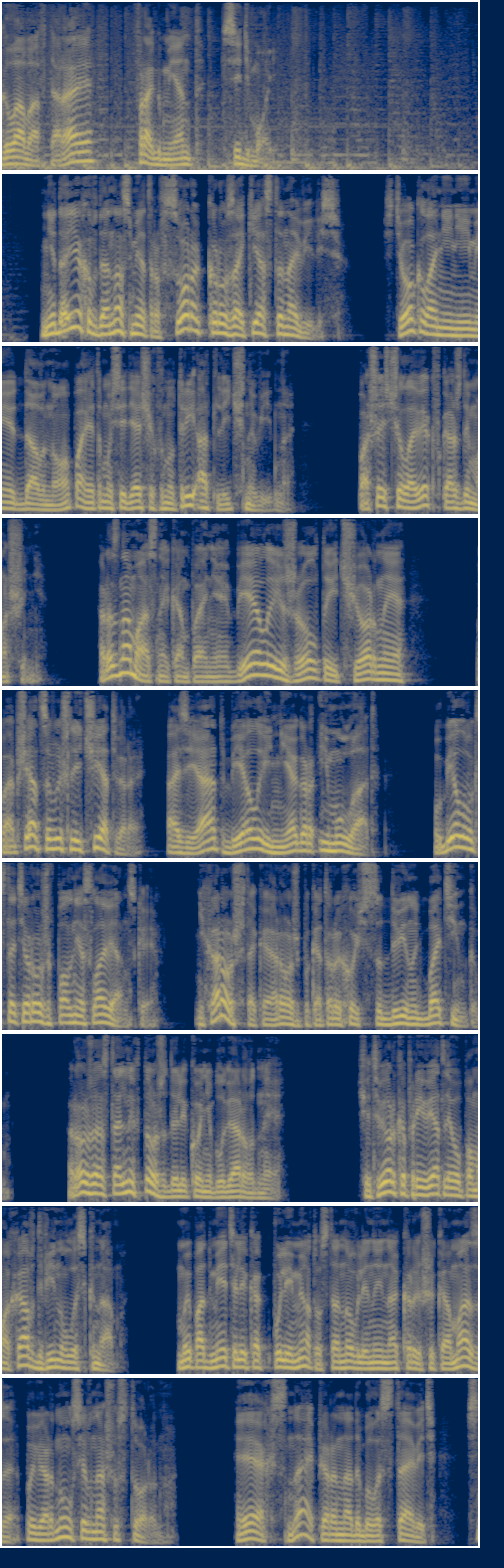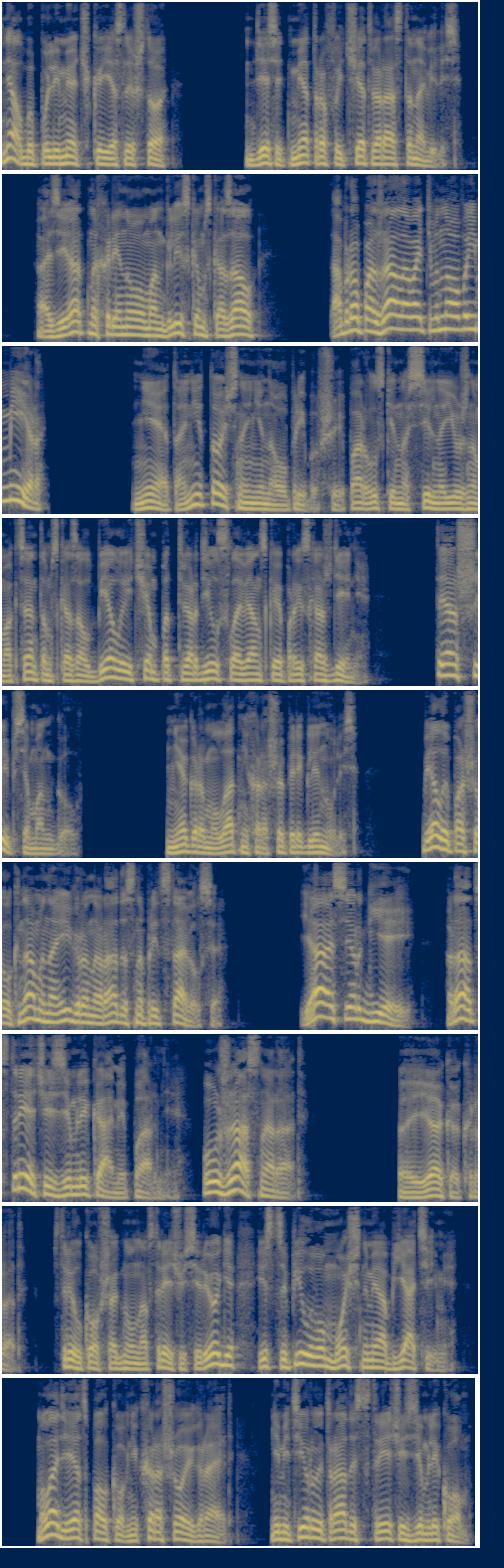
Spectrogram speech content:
Глава 2, фрагмент 7. Не доехав до нас метров сорок, крузаки остановились. Стекла они не имеют давно, поэтому сидящих внутри отлично видно. По шесть человек в каждой машине. Разномастная компания, белые, желтые, черные. Пообщаться вышли четверо. Азиат, белый, негр и мулат. У белого, кстати, рожа вполне славянская. Нехорошая такая рожа, по которой хочется двинуть ботинком. Рожи остальных тоже далеко не благородные. Четверка, приветливо помахав, двинулась к нам. Мы подметили, как пулемет, установленный на крыше КамАЗа, повернулся в нашу сторону. Эх, снайпера надо было ставить. Снял бы пулеметчика, если что. Десять метров и четверо остановились. Азиат на хреновом английском сказал «Добро пожаловать в новый мир!» Нет, они точно не новоприбывшие. По-русски, но с сильно южным акцентом сказал белый, чем подтвердил славянское происхождение. Ты ошибся, монгол. Негр и мулат нехорошо переглянулись. Белый пошел к нам и наигранно радостно представился. «Я Сергей. Рад встрече с земляками, парни. Ужасно рад». «А я как рад». Стрелков шагнул навстречу Сереге и сцепил его мощными объятиями. «Молодец, полковник, хорошо играет имитирует радость встречи с земляком.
